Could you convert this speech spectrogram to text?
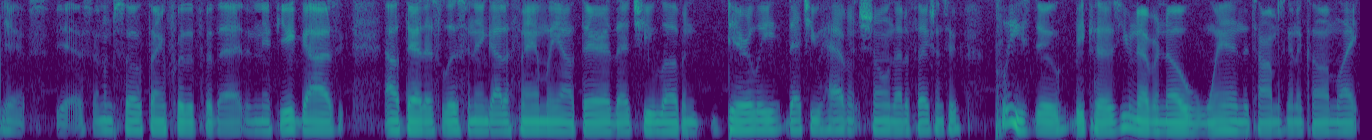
yes, yes, and I'm so thankful for that. And if you guys out there that's listening got a family out there that you love and dearly that you haven't shown that affection to, please do because you never know when the time is going to come. Like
